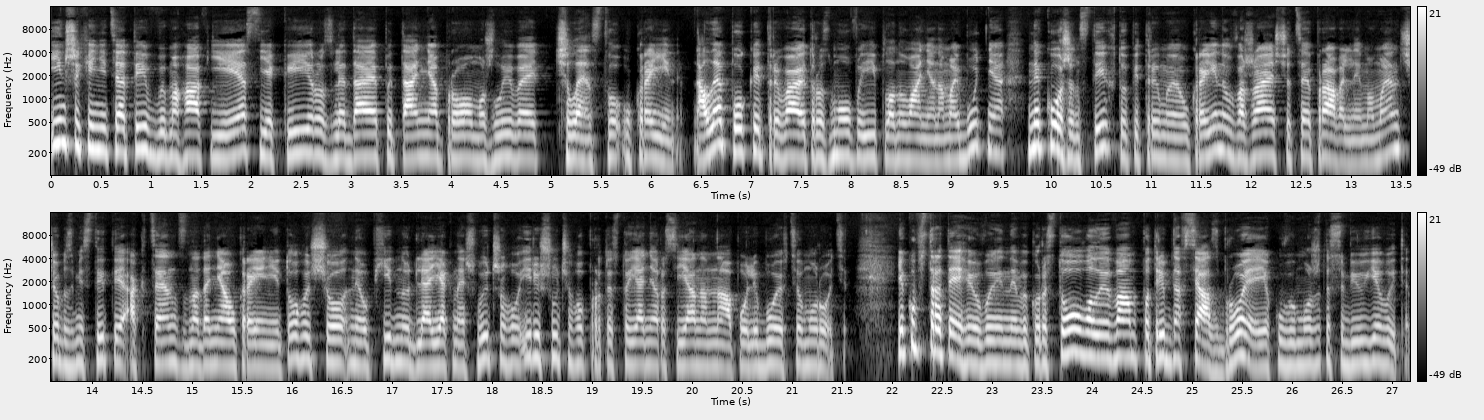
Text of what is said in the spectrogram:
Інших ініціатив вимагав ЄС, який розглядає питання про можливе членство України. Але поки тривають розмови і планування на майбутнє, не кожен з тих, хто підтримує Україну, вважає, що це правильний момент, щоб змістити акцент з надання Україні того, що необхідно для якнайшвидшого і рішучого протистояння росіянам на полі бою в цьому році. Яку б стратегію ви не використовували, вам потрібна вся зброя, яку ви можете собі уявити,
